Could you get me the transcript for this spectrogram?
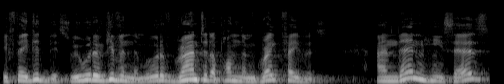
If they did this, we would have given them, we would have granted upon them great favors. And then he says,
